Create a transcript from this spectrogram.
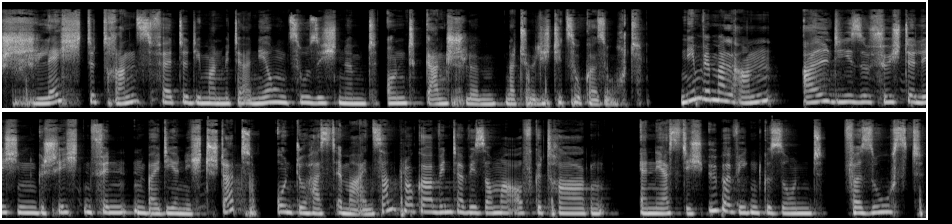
schlechte Transfette, die man mit der Ernährung zu sich nimmt und ganz schlimm natürlich die Zuckersucht. Nehmen wir mal an, all diese fürchterlichen Geschichten finden bei dir nicht statt und du hast immer einen Sunblocker Winter wie Sommer aufgetragen, ernährst dich überwiegend gesund, versuchst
